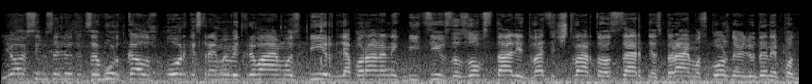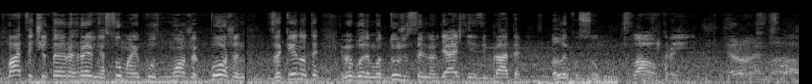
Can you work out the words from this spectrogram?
Йо, всім салюти, це гурт Калуш Оркестра. І ми відкриваємо збір для поранених бійців з Азовсталі 24 серпня. Збираємо з кожної людини по 24 гривня, сума, яку може кожен закинути. І ми будемо дуже сильно вдячні зібрати велику суму. Слава Україні! Героям слава!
